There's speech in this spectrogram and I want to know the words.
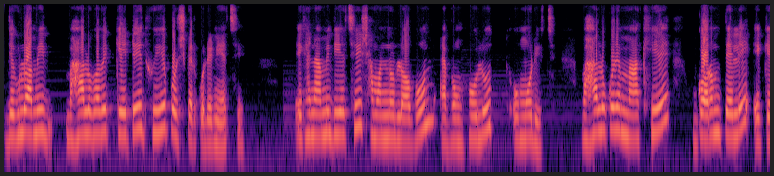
যেগুলো আমি ভালোভাবে কেটে ধুয়ে পরিষ্কার করে নিয়েছি। এখানে আমি দিয়েছি সামান্য লবণ এবং হলুদ ও মরিচ। ভালো করে মাখিয়ে গরম তেলে একে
